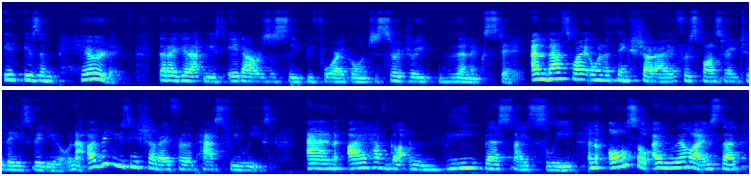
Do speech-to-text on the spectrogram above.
It is imperative that I get at least eight hours of sleep before I go into surgery the next day. And that's why I wanna thank Shuteye for sponsoring today's video. Now, I've been using Shuteye for the past few weeks and I have gotten the best night's sleep. And also I realized that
